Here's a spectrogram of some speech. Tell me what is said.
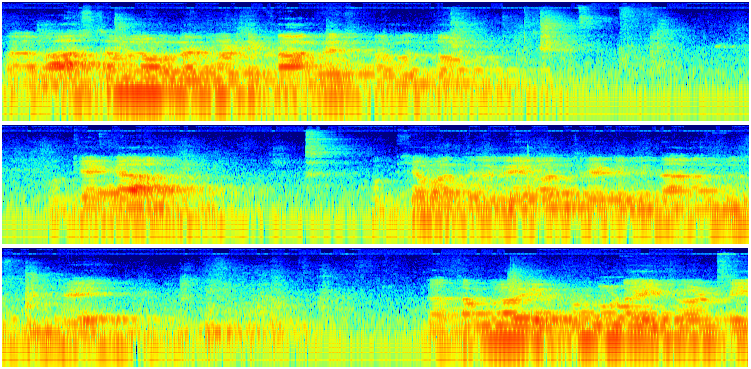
మన రాష్ట్రంలో ఉన్నటువంటి కాంగ్రెస్ ప్రభుత్వం ముఖ్యంగా ముఖ్యమంత్రి రేవంత్ రెడ్డి విధానం చూస్తుంటే గతంలో ఎప్పుడు కూడా ఇటువంటి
